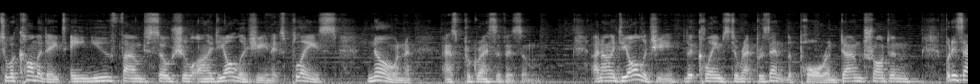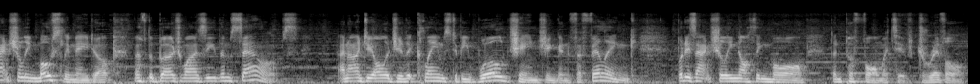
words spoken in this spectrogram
to accommodate a newfound social ideology in its place, known as progressivism. An ideology that claims to represent the poor and downtrodden, but is actually mostly made up of the bourgeoisie themselves. An ideology that claims to be world changing and fulfilling, but is actually nothing more than performative drivel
